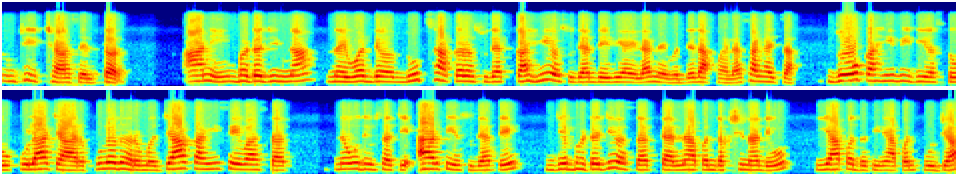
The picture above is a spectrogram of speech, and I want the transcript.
तुमची इच्छा असेल तर. आणि भटजींना नैवेद्य दूध साखर असू द्यात काही असू द्यात देवी आईला नैवेद्य दाखवायला सांगायचा. जो काही विधी असतो कुलाचार कुलधर्म ज्या काही सेवा असतात नऊ दिवसाची आरती असू द्या ते जे भटजी असतात त्यांना आपण दक्षिणा देऊ या पद्धतीने आपण पूजा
